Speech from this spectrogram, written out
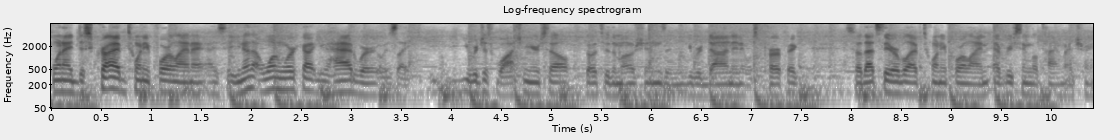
When I describe 24 line, I, I say, you know that one workout you had where it was like you were just watching yourself go through the motions and you were done and it was perfect. So that's the Herbalife 24 line every single time I train.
